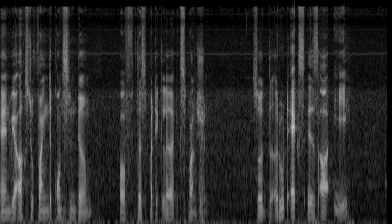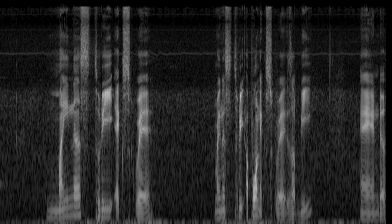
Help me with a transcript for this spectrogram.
and we are asked to find the constant term of this particular expansion. So the root x is our a minus 3x square minus 3 upon x square is our b and uh,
